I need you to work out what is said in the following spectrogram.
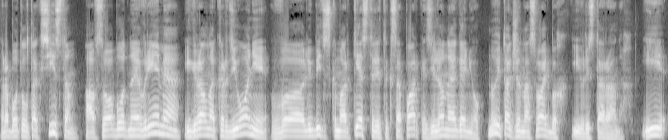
работал таксистом, а в свободное время играл на аккордеоне в любительском оркестре таксопарка «Зеленый огонек», ну и также на свадьбах и в ресторанах. И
